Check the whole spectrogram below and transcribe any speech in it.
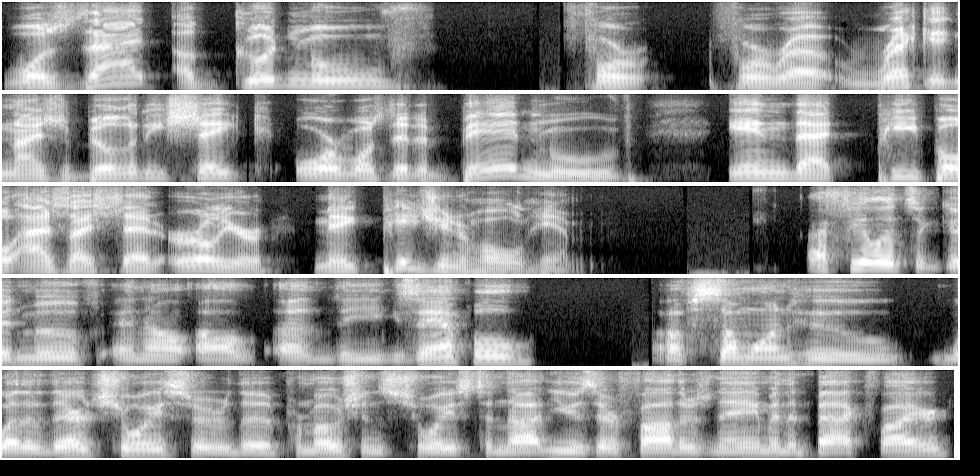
was that a good move for for uh, recognizability sake, or was it a bad move in that people, as I said earlier, may pigeonhole him? I feel it's a good move, and I'll, I'll uh, the example of someone who, whether their choice or the promotion's choice to not use their father's name and it backfired.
